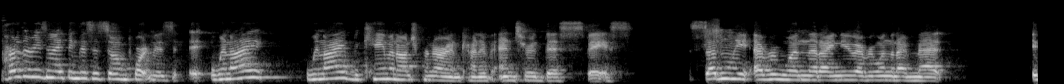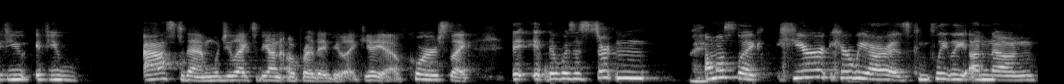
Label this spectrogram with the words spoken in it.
Part of the reason I think this is so important is eh, when I when I became an entrepreneur and kind of entered this space, suddenly everyone that I knew, everyone that I met, if you if you asked them, "Would you like to be on Oprah?" They'd be like, "Yeah, yeah, of course." Like it, it, there was a certain Right. Almost like here, here we are as completely unknown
